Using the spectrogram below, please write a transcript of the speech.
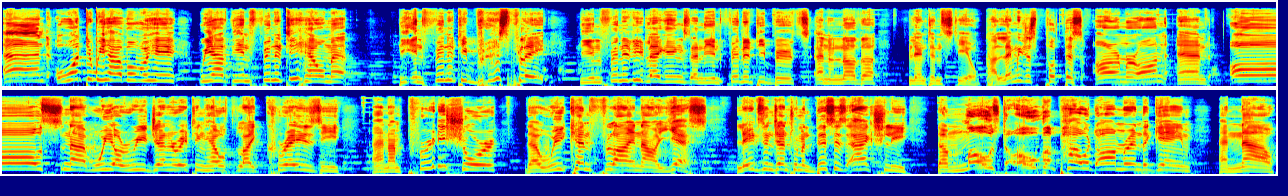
And what do we have over here? We have the infinity helmet, the infinity breastplate, the infinity leggings, and the infinity boots, and another flint and steel. Now, let me just put this armor on, and oh, snap, we are regenerating health like crazy, and I'm pretty sure that we can fly now. Yes, ladies and gentlemen, this is actually the most overpowered armor in the game, and now,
